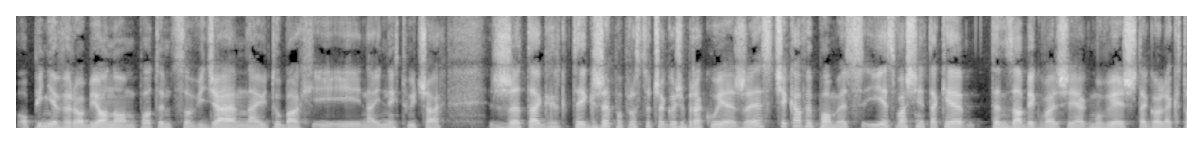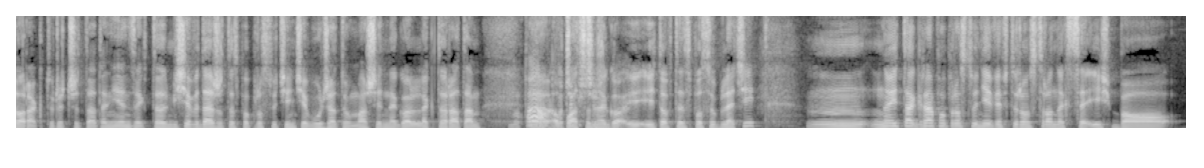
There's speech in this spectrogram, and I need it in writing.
opinię wyrobioną po tym, co widziałem na YouTubach i, i na innych Twitchach, że tak, tej grze po prostu czegoś brakuje, że jest ciekawy pomysł i jest właśnie takie, ten zabieg właśnie, jak mówiłeś, tego lektora, który czyta ten język. To mi się wydaje, że to jest po prostu cięcie budżetu. Masz jednego lektora tam no tak, e, opłaconego tak. i, i to w ten sposób leci. Mm, no i ta gra po prostu nie wie, w którą stronę chce iść, bo E,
